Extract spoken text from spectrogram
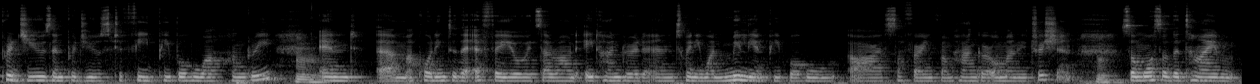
produce and produce to feed people who are hungry. Mm. And um, according to the FAO, it's around 821 million people who are suffering from hunger or malnutrition. Mm. So most of the time,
